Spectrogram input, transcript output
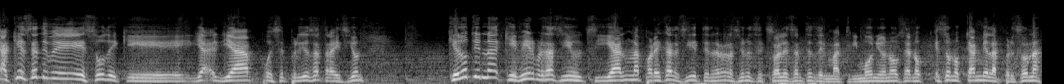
¿a qué se debe eso de que ya, ya pues se perdió esa tradición? Que no tiene nada que ver, ¿verdad? Si, si ya una pareja decide tener relaciones sexuales antes del matrimonio, ¿no? O sea, no, eso no cambia a la persona,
